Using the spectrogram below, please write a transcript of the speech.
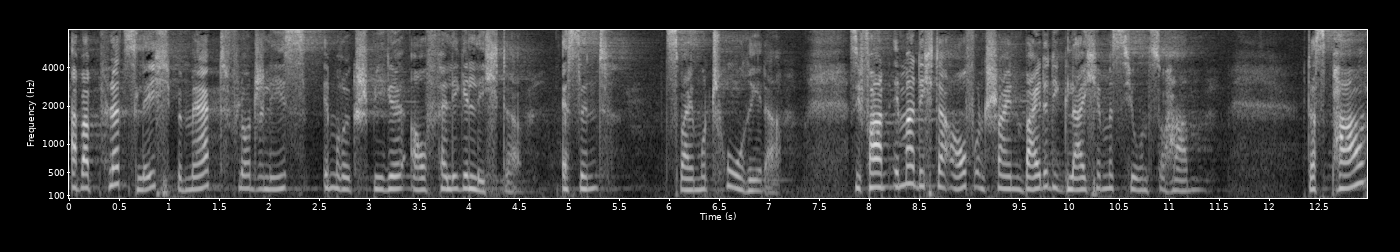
Aber plötzlich bemerkt Flor Delis im Rückspiegel auffällige Lichter. Es sind zwei Motorräder. Sie fahren immer dichter auf und scheinen beide die gleiche Mission zu haben. Das Paar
